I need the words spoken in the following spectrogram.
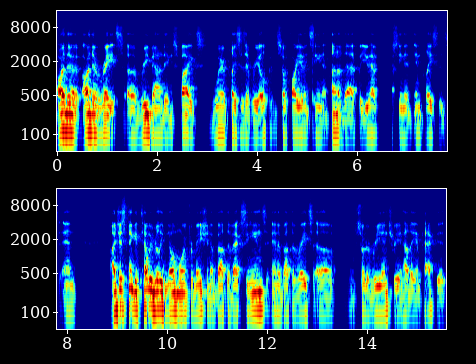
are there are there rates of rebounding spikes where places have reopened? So far, you haven't seen a ton of that, but you have seen it in places, and I just think until we really know more information about the vaccines and about the rates of sort of reentry and how they impact it,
